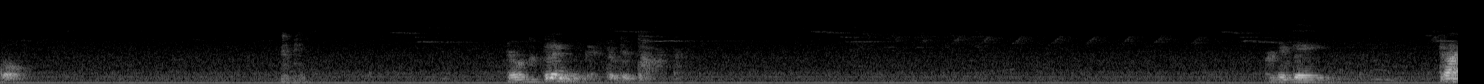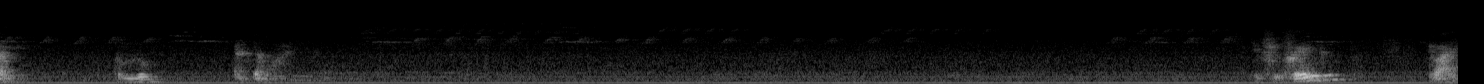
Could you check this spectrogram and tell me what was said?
go. Don't cling to the thought. And again, try to look at the mind. If you fail, try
